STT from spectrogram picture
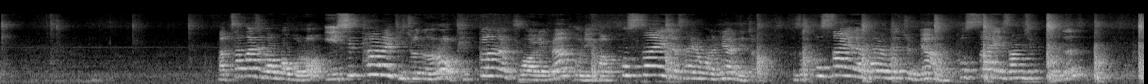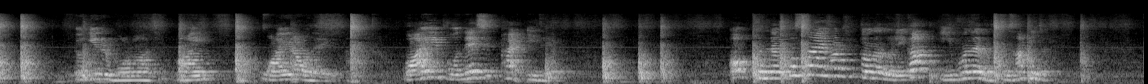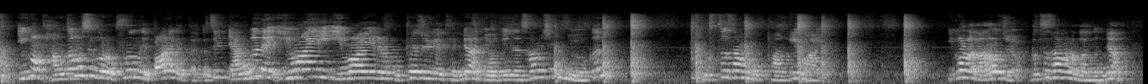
마찬가지 방법으로 이 18을 기준으로 빗변을 구하려면 우리가 코사인을 사용을 해야 되죠. 그래서 코사인을 사용해주면 코사인 30도는 여기를 뭐로 하지? y? y라고 내야겠다. y분의 18이 돼요. 어? 근데 코사인 30도는 우리가 2분의 루트 3이죠. 이건 방정식으로 푸는 게 빠르겠다. 그지? 양면에 2y, 2y를 곱해주게 되면 여기는 36은 루트 3 곱하기 y. 이걸로 나눠줘요. 루트 3으로 나누면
